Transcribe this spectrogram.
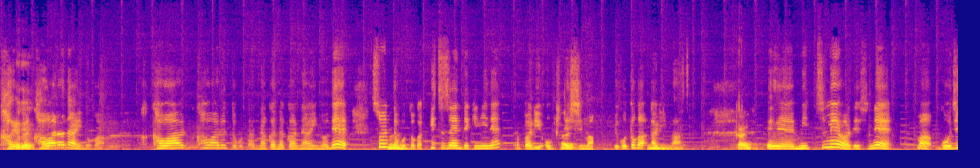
かやっぱり変わらないのが、変わる変わるってことはなかなかないので、そういったことが必然的にね、やっぱり起きてしまうということがあります。はい。えー、3つ目はですね、まあ、ご自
